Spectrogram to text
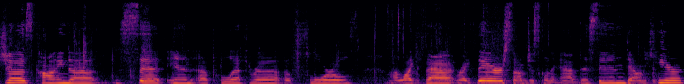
just kind of set in a plethora of florals. I like that right there, so I'm just going to add this in down here.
